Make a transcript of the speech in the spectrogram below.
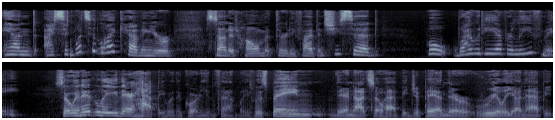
And I said, what's it like having your son at home at 35? And she said, well, why would he ever leave me? So in Italy, they're happy with accordion families. With Spain, they're not so happy. Japan, they're really unhappy.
